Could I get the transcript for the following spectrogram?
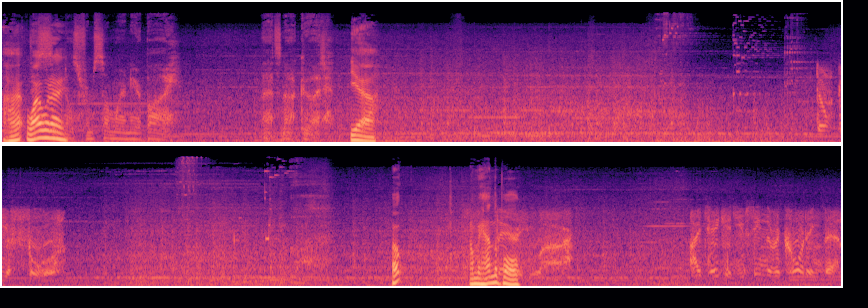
Uh, why would I? Signals from somewhere nearby. That's not good. Yeah. Don't be a fool. Oh, I'm behind the pole. There you. I take it you've seen the recording then.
